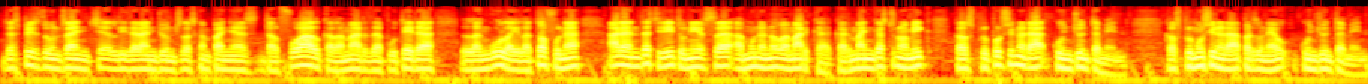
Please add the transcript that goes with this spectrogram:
Després d'uns anys liderant junts les campanyes del foie, el calamar de potera, l'angula i la tòfona, ara han decidit unir-se amb una nova marca, Carmany Gastronòmic, que els proporcionarà conjuntament, que els promocionarà, perdoneu, conjuntament.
